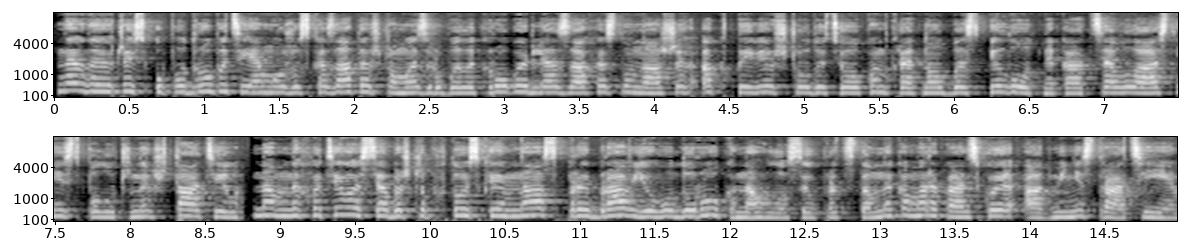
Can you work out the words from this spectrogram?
Не вдаючись у подробиці, я можу сказати, що ми зробили кроки для захисту наших активів щодо цього конкретного безпілотника. Це власність Сполучених Штатів. Нам не хотілося б, щоб хтось крім нас прибрав його до рук, наголосив представник американської адміністрації.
